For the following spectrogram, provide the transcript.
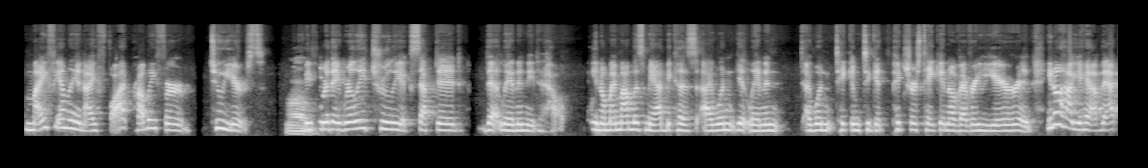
my family and I fought probably for two years wow. before they really truly accepted that Landon needed help. You know, my mom was mad because I wouldn't get Landon, I wouldn't take him to get pictures taken of every year. And you know how you have that?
